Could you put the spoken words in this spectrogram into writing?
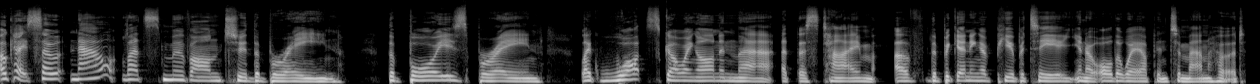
Okay, so now let's move on to the brain, the boy's brain. Like, what's going on in there at this time of the beginning of puberty, you know, all the way up into manhood?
